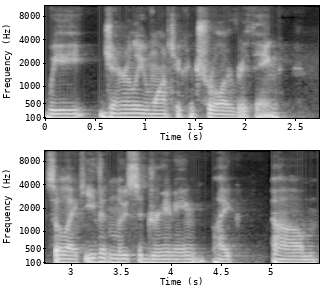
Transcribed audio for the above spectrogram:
we generally want to control everything. So, like, even lucid dreaming, like, um,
